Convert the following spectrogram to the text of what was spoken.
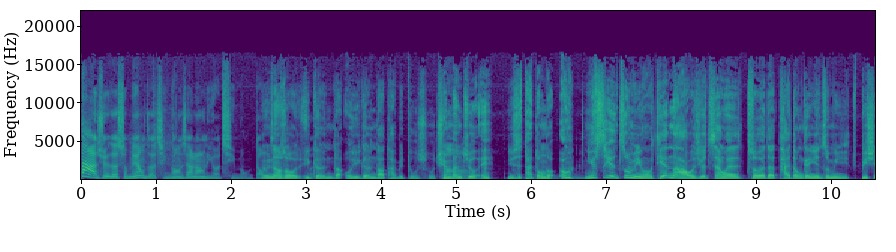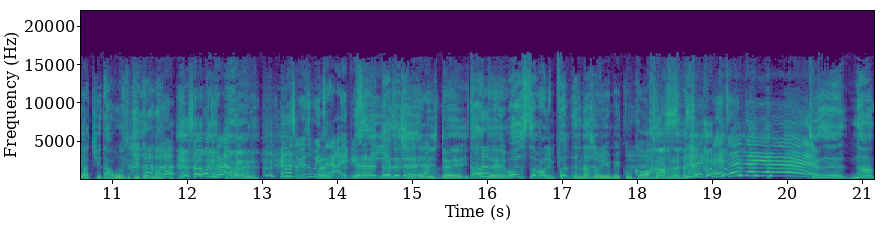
大学的什么样子的情况下让你有启蒙到？因为那时候我一个人到，我一个人到台北读书，全班就哎、嗯欸，你是台东的哦，你是原住民，我天哪，我就成为所有的台东跟原住民必须要解答问题的人，所有问题都来问你。哎、欸，为什么原住民怎样？A B C D E F G 对对对对，一大堆。为什么你不？那时候也没 Google 啊。对，哎、欸，真的耶。就是那。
